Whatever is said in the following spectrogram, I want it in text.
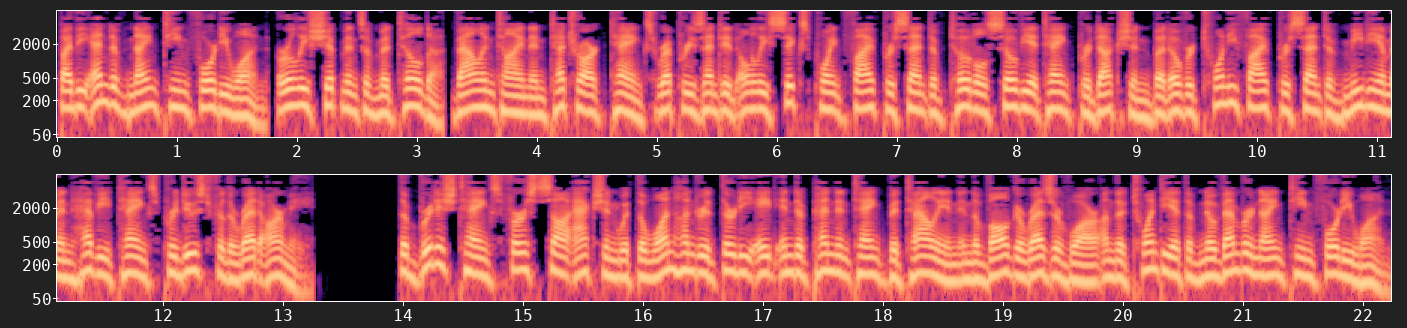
By the end of 1941, early shipments of Matilda, Valentine and Tetrarch tanks represented only 6.5% of total Soviet tank production but over 25% of medium and heavy tanks produced for the Red Army. The British tanks first saw action with the 138 Independent Tank Battalion in the Volga Reservoir on 20 November 1941.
